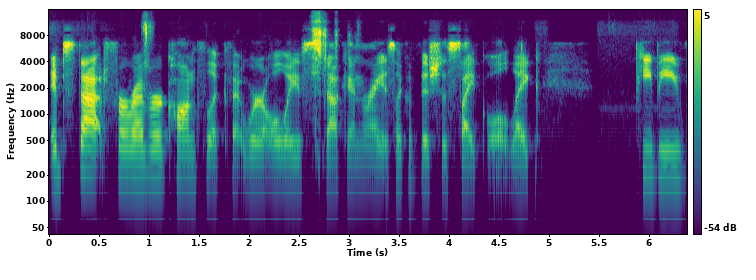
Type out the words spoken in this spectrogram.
It's that forever conflict that we're always stuck in, right? It's like a vicious cycle. Like PB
